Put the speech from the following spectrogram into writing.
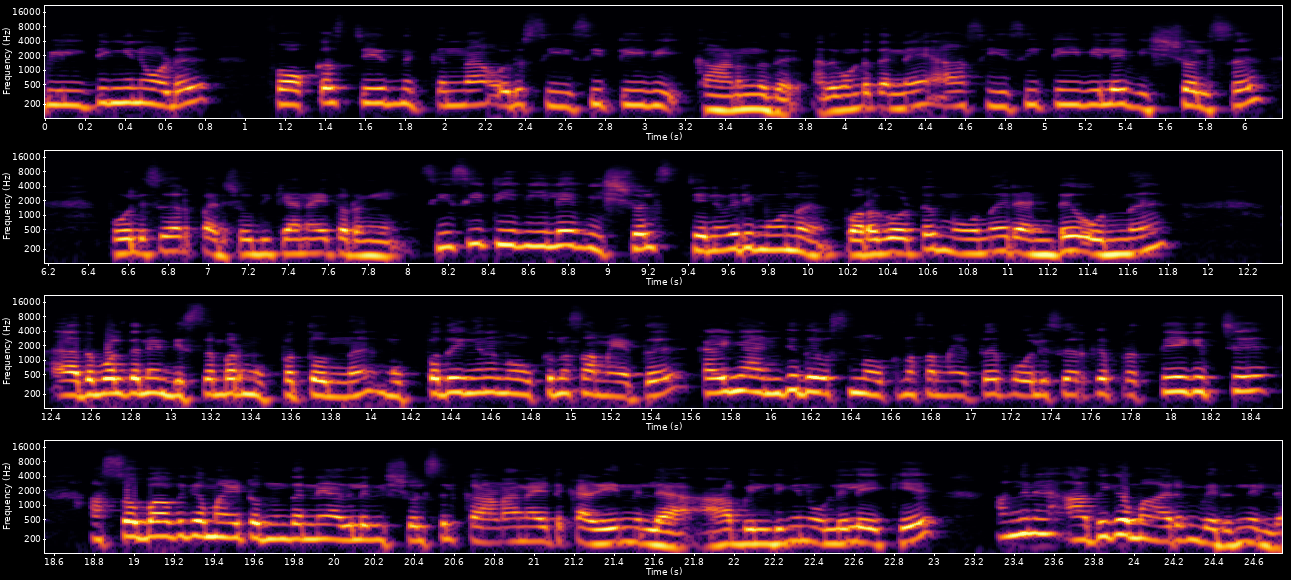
ബിൽഡിങ്ങിനോട് ഫോക്കസ് ചെയ്ത് നിൽക്കുന്ന ഒരു സി സി ടി വി കാണുന്നത്. അതുകൊണ്ട് തന്നെ ആ സി സി ടി വിയിലെ വിഷ്വൽസ് പോലീസുകാർ പരിശോധിക്കാനായി തുടങ്ങി. സി സി ടി വിയിലെ വിഷ്വൽസ് ജനുവരി മൂന്ന് പുറകോട്ട് മൂന്ന് രണ്ട് ഒന്ന് അതുപോലെ തന്നെ ഡിസംബർ മുപ്പത്തൊന്ന് മുപ്പത് ഇങ്ങനെ നോക്കുന്ന സമയത്ത് കഴിഞ്ഞ അഞ്ച് ദിവസം നോക്കുന്ന സമയത്ത് പോലീസുകാർക്ക് പ്രത്യേകിച്ച് അസ്വാഭാവികമായിട്ടൊന്നും തന്നെ അതിൽ വിഷ്വൽസിൽ കാണാനായിട്ട് കഴിയുന്നില്ല. ആ ബിൽഡിങ്ങിനുള്ളിലേക്ക് അങ്ങനെ അധികം ആരും വരുന്നില്ല.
